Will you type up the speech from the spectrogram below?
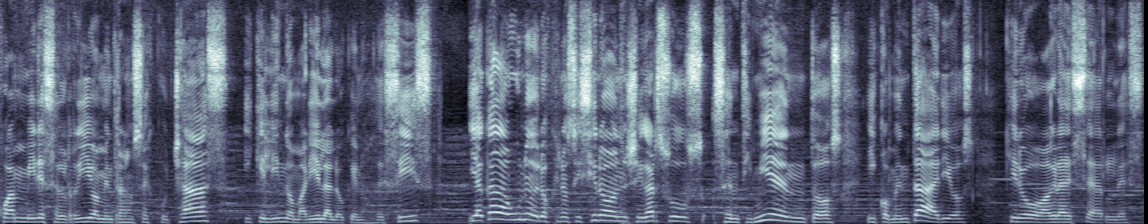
Juan mires el río mientras nos escuchás y qué lindo Mariela lo que nos decís. Y a cada uno de los que nos hicieron llegar sus sentimientos y comentarios, quiero agradecerles.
